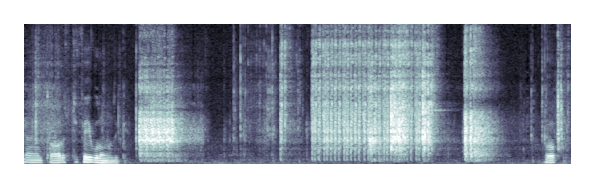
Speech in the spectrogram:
Bir taarruz tüfeği bulamadık. Hop.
